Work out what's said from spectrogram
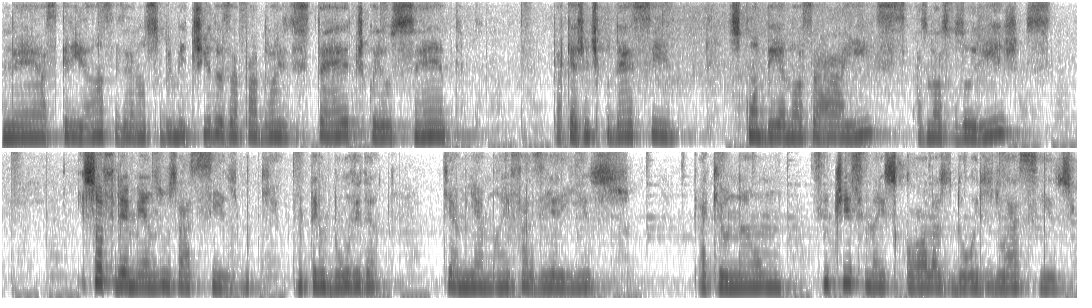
né, as crianças eram submetidas a padrões estéticos, eurocêntricos, para que a gente pudesse esconder a nossa raiz, as nossas origens e sofrer menos racismo, que não tenho dúvida que a minha mãe fazia isso para que eu não sentisse na escola as dores do racismo.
